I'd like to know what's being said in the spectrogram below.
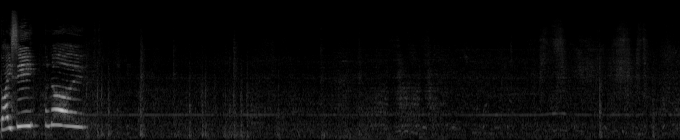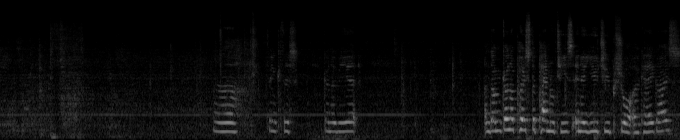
Go, Bicey! Oh no! Uh, I think this gonna be it. And I'm gonna post the penalties in a YouTube short, okay guys?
